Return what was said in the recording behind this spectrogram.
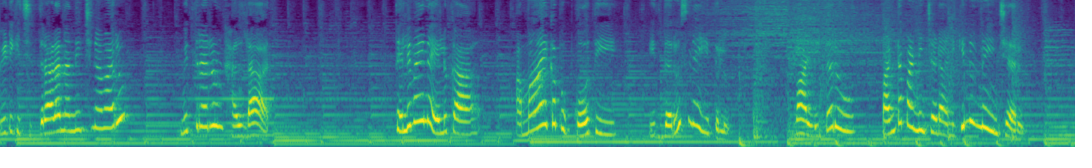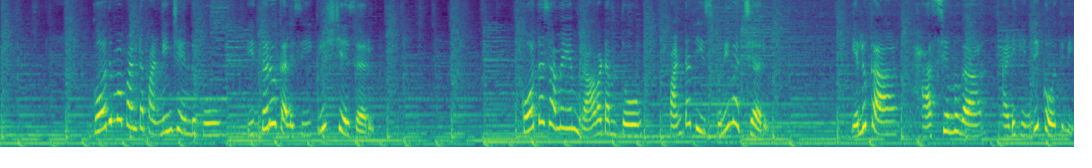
వీటికి చిత్రాలను అందించిన వారు మిత్రరుణ్ హల్దార్. తెలివైన ఎలుక అమాయకపు కోతి ఇద్దరు స్నేహితులు. వాళ్ళిద్దరూ పంట పండించడానికి నిర్ణయించారు. గోధుమ పంట పండించేందుకు ఇద్దరూ కలిసి కృషి చేశారు. కోత సమయం రావడంతో పంట తీసుకుని వచ్చారు. ఎలుక హాస్యముగా అడిగింది కోతిని.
